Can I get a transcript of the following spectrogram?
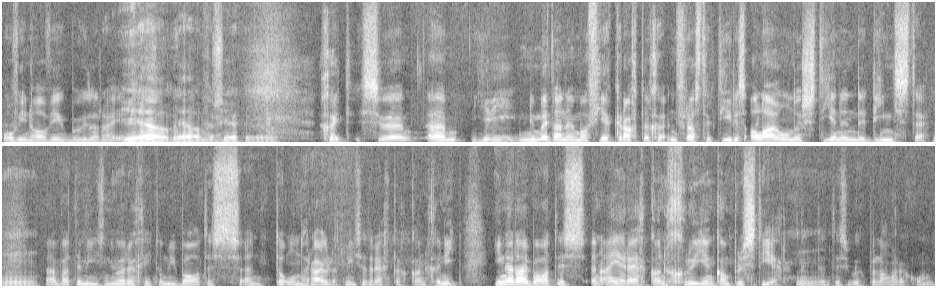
Of die naweek boerdery. Ja, ja, verseker. Ja. Goed, so ehm um, hierdie noem dit dan nou maar veerkragtige infrastruktuur is al daai ondersteunende dienste hmm. uh, wat 'n mens nodig het om die bates in te onderhou dat mense dit regtig kan geniet en dat daai bates in eie reg kan groei en kan presteer. Hmm. Dit is ook belangrik om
